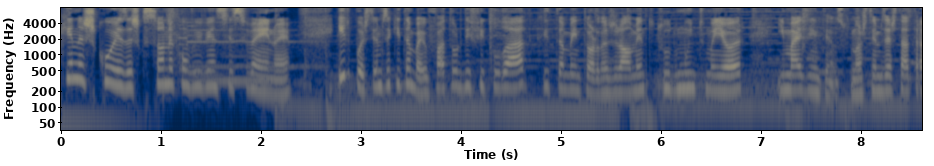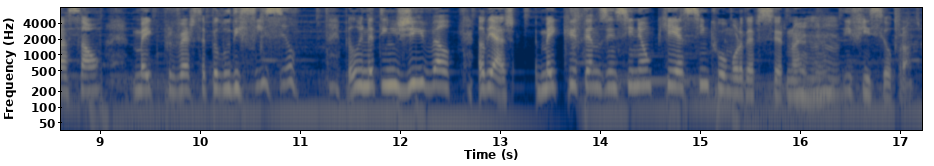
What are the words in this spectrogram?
pequenas coisas que só na convivência se vêem, não é? E depois temos aqui também o fator dificuldade, que também torna geralmente tudo muito maior e mais intenso. Porque nós temos esta atração meio que perversa pelo difícil. Pelo inatingível. Aliás, meio que até nos ensinam que é assim que o amor deve ser, não é? Difícil, pronto.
